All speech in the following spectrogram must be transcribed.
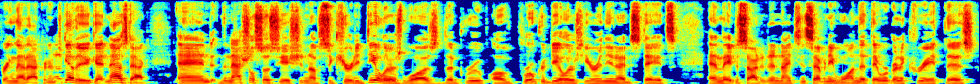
bring that acronym together, you get NASDAQ. And the National Association of Security Dealers was the group of broker dealers here in the United States. And they decided in 1971 that they were going to create this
